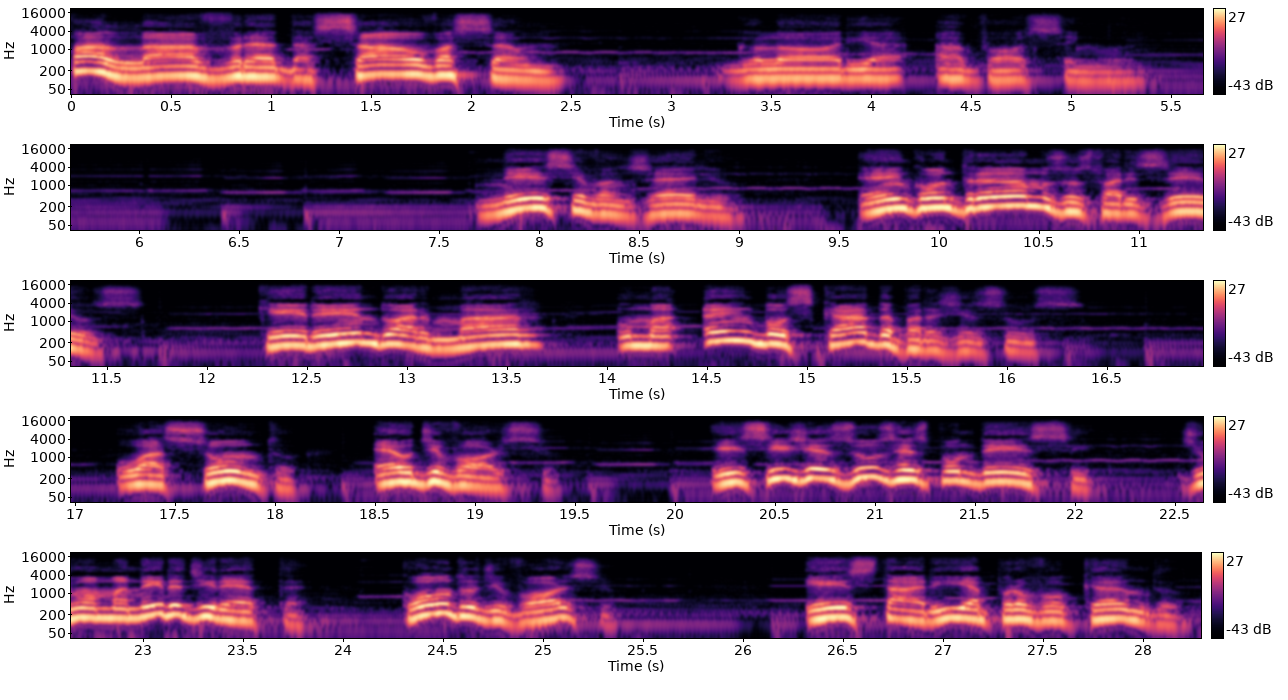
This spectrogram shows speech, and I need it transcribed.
Palavra da salvação. Glória a vós, Senhor. Nesse evangelho, encontramos os fariseus querendo armar uma emboscada para Jesus. O assunto é o divórcio. E se Jesus respondesse de uma maneira direta contra o divórcio, estaria provocando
